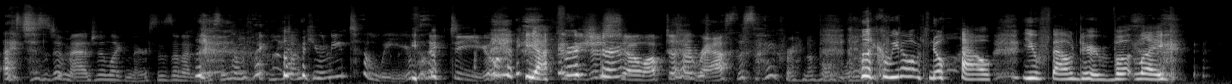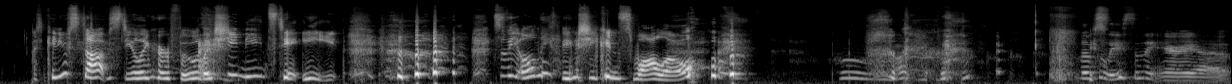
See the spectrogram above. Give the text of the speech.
I just imagine like nurses in a nursing home like, ma'am, you need to leave. Like, do you. yeah, for they just show up to harass this like random woman. Like we don't know how you found her, but like can you stop stealing her food? Like she needs to eat. it's the only thing she can swallow. Ooh. The police in the area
